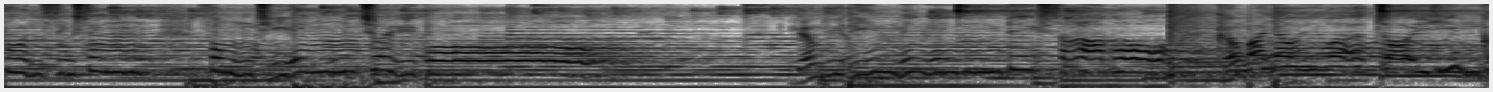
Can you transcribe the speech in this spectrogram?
欢笑声，风似轻吹过，让雨点轻轻的。洒过，强把忧郁再掩盖，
